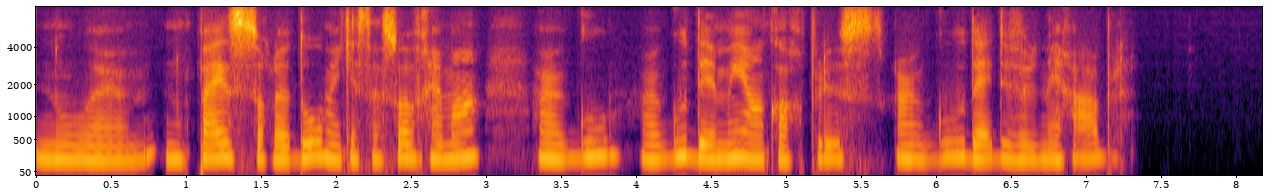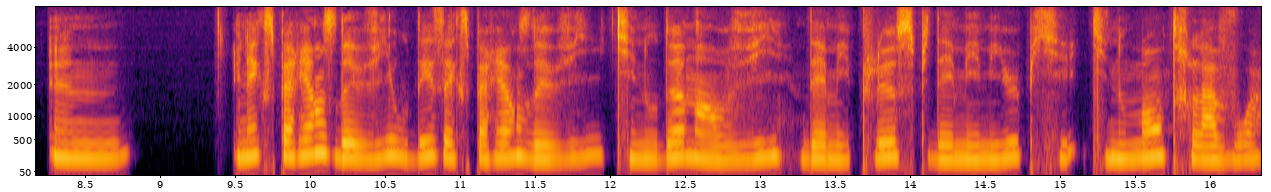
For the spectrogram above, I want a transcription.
nous, euh, nous pèse sur le dos, mais que ce soit vraiment un goût, un goût d'aimer encore plus, un goût d'être vulnérable une, expérience de vie ou des expériences de vie qui nous donnent envie d'aimer plus puis d'aimer mieux puis qui, nous montrent la voie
